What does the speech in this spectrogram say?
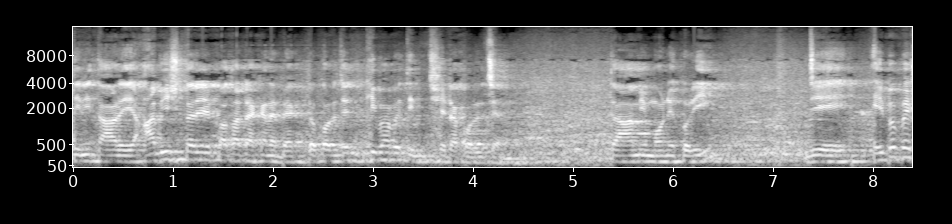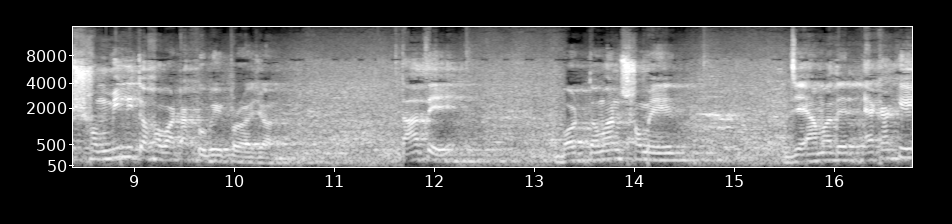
তিনি তার এই আবিষ্কারের কথাটা এখানে ব্যক্ত করেছেন, কীভাবে তিনি সেটা করেছেন। তা আমি মনে করি যে এইভাবে সম্মিলিত হওয়াটা খুবই প্রয়োজন। তাতে বর্তমান সময়ের যে আমাদের একাকী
